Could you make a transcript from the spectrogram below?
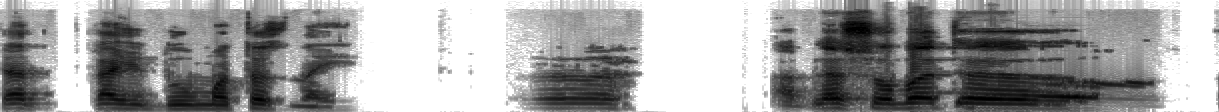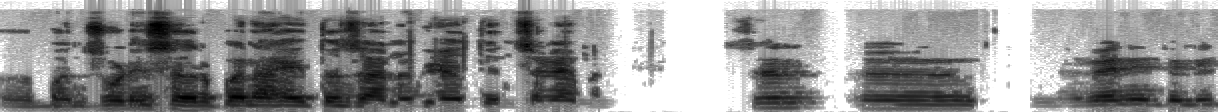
त्यात काही दुमतच नाही. आपल्यासोबत बनसोडे सर पण आहे तर जाणून घ्या त्यांचं काय म्हणणं. सर नव्याने दलित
